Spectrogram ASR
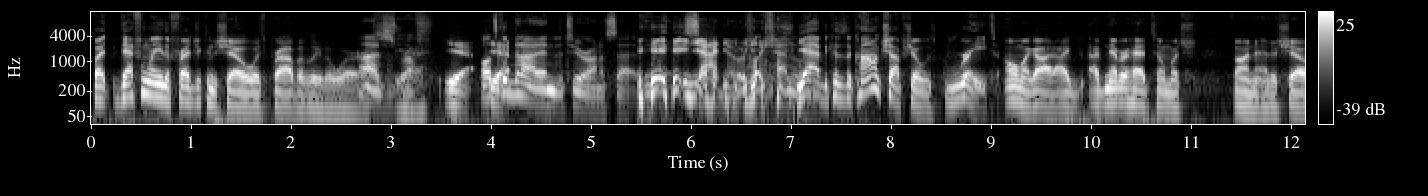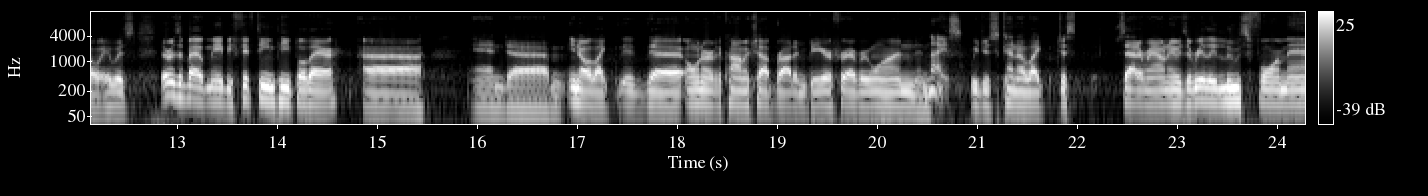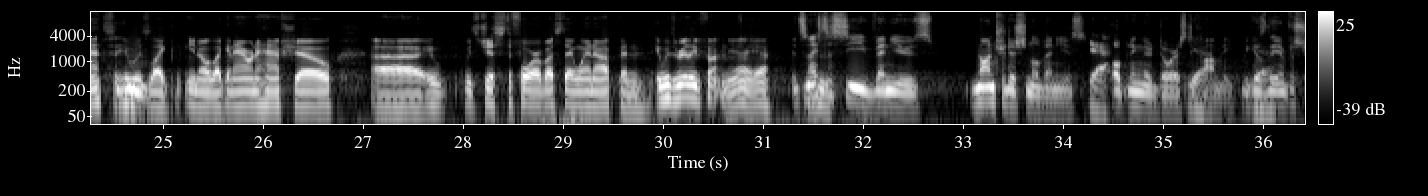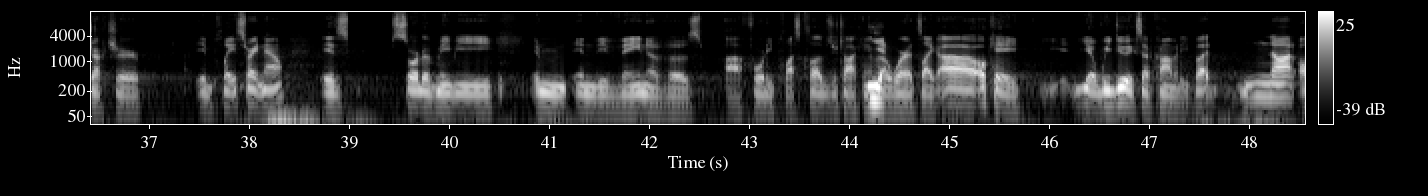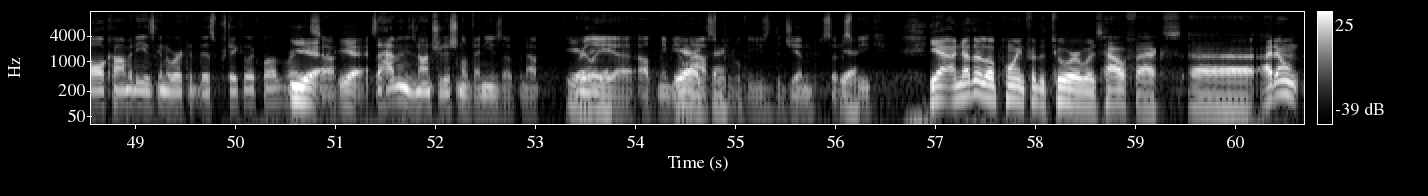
but definitely the Fredericton show was probably the worst. Ah, it's just yeah. rough. Yeah. well, it's yeah. good to not end the tour on a set. you know, sad note like that. Yeah, because the comic shop show was great. Oh my god, I I've never had so much fun at a show. It was there was about maybe 15 people there. Uh, and um, you know, like the, the owner of the comic shop brought in beer for everyone, and Nice. We just kind of like just sat around. It was a really loose format. It was like you know, like an hour and a half show. Uh, it was just the four of us that went up, and it was really fun. Yeah, yeah. It's nice to see venues, non-traditional venues, Yeah. opening their doors to Yeah. comedy because Yeah. the infrastructure in place right now is sort of maybe in in the vein of those uh, 40 plus clubs you're talking about, where it's like, uh, okay, yeah, we do accept comedy, but not all comedy is going to work at this particular club, right? Yeah, so, yeah. So having these non-traditional venues open up Yeah, really yeah. Uh, maybe Yeah, allow some exactly. people to use the gym, so to speak. Yeah, another low point for the tour was Halifax. Uh, I don't,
